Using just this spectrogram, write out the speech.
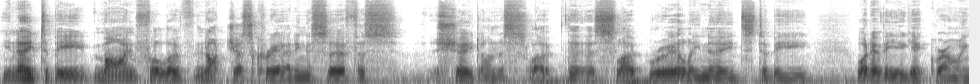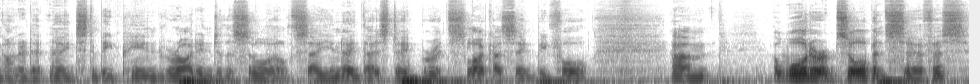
You need to be mindful of not just creating a surface sheet on a slope. The a slope really needs to be, whatever you get growing on it, it needs to be pinned right into the soil. So you need those deep roots, like I said before. Um, a water absorbent surface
